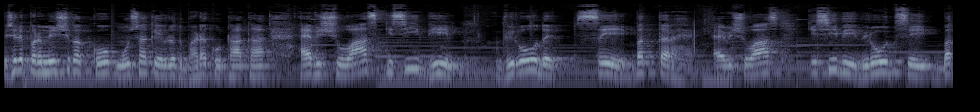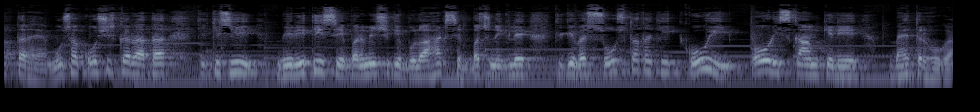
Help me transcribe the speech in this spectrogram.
इसलिए परमेश्वर का कोप मूसा के विरुद्ध भड़क उठा था। अविश्वास किसी भी विरोध से बदतर है। अविश्वास किसी भी विरोध से बदतर है। मूसा कोशिश कर रहा था कि किसी भी रीति से परमेश्वर की बुलाहट से बच निकले, क्योंकि वह सोचता था कि कोई और इस काम के लिए बेहतर होगा।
